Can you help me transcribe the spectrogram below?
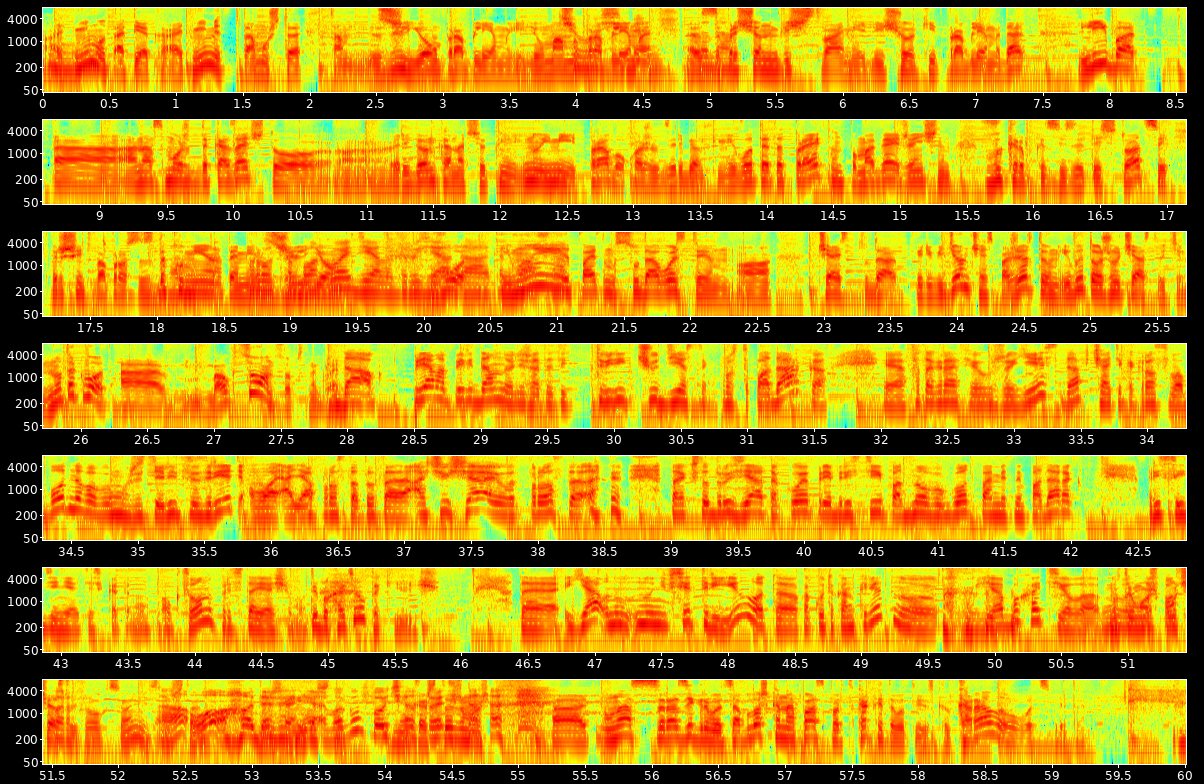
отнимут, опека отнимет, потому что там с жильем проблемы, или у мамы Чего проблемы себе. э, с Да-да. запрещенными веществами, или еще какие-то проблемы, да. Либо она сможет доказать, что а, ребенка она все-таки, ну, имеет право ухаживать за ребенком. И вот этот проект, он помогает женщинам выкарабкаться из этой ситуации, решить вопросы с документами, Да, с жильем. благое дело, друзья, Вот. да, и мы классно. поэтому с удовольствием а, часть туда переведем, часть пожертвуем, и вы тоже участвуете. Ну так вот, а аукцион, собственно говоря. Да, прямо передо мной лежат эти три чудесных просто подарка. Э, Фотография уже есть, да, в чате как раз свободного. Вы можете лицезреть. Ой, а я просто тут э, ощущаю вот просто. Так что, друзья, такое приобрести под Новый год памятный подарок. Присоединяйтесь к этому аукциону предстоящему. Ты бы хотел такие вещи? Э, Я, ну, ну, не все три, вот э, какую-то конкретную я бы хотела. Ну, ты можешь поучаствовать в аукционе, если А, что. о, Ну, даже я могу поучаствовать. тоже можешь. А, у нас разыгрывается обложка на паспорт. Как это вот ты сказал? Кораллового цвета?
